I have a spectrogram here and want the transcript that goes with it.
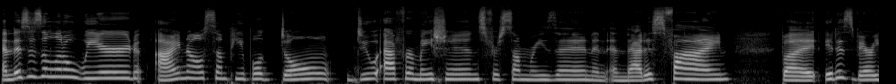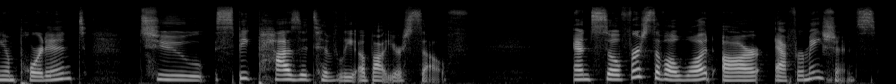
And this is a little weird. I know some people don't do affirmations for some reason, and, and that is fine. But it is very important to speak positively about yourself. And so, first of all, what are affirmations?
